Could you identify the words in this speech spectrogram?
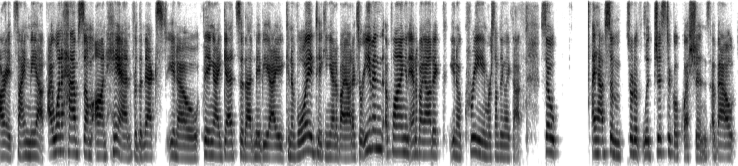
all right, sign me up. I want to have some on hand for the next, you know, thing I get so that maybe I can avoid taking antibiotics or even applying an antibiotic, you know, cream or something like that. So I have some sort of logistical questions about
